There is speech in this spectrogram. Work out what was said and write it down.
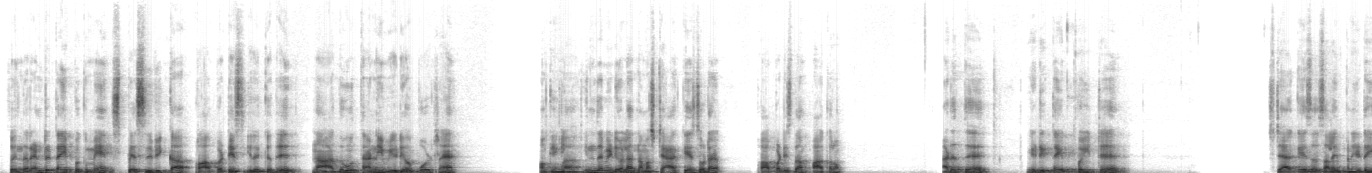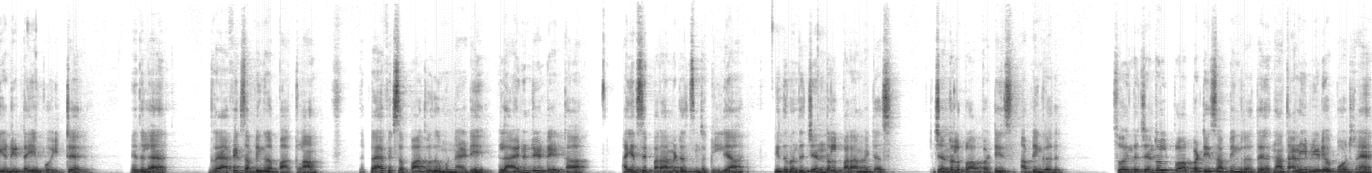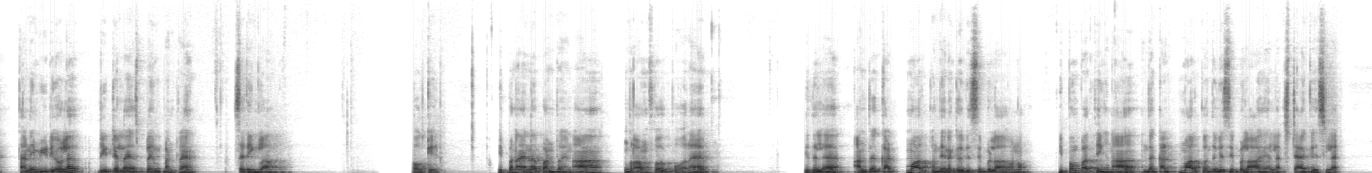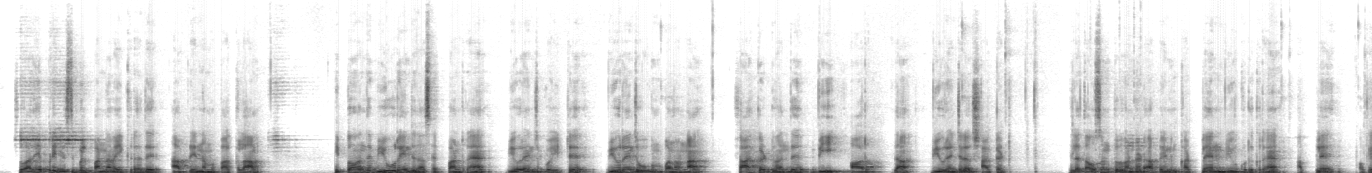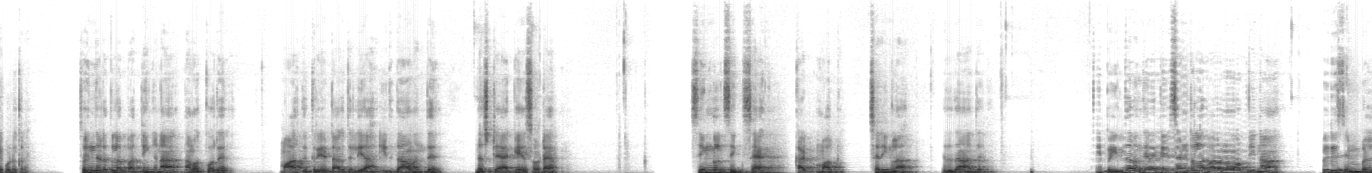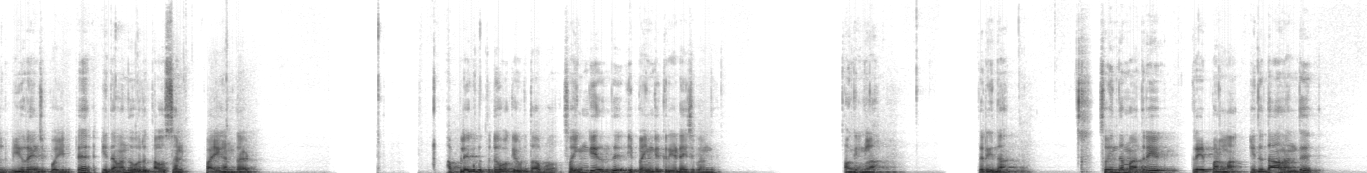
ஸோ இந்த ரெண்டு டைப்புக்குமே ஸ்பெசிஃபிக்காக ப்ராப்பர்ட்டிஸ் இருக்குது. நான் அதுவும் தனி வீடியோ போடுறேன். ஓகேங்களா இந்த வீடியோவில் நம்ம ஸ்டேர் கேஸோட ப்ராப்பர்ட்டிஸ் தான் பார்க்குறோம். அடுத்து எடிட் டைப் போயிட்டு ஸ்டேர் கேஸை செலக்ட் பண்ணிவிட்டு எடிட் டைப் போயிட்டு இதில் கிராஃபிக்ஸ் அப்படிங்கிறத பார்க்கலாம். இந்த கிராஃபிக்ஸை பார்க்குறதுக்கு முன்னாடி இல்லை ஐடென்டிட்டி டேட்டா ஐஎஃப்சி பராமீட்டர்ஸ் இருக்கு இல்லையா? இது வந்து ஜென்ரல் பராமீட்டர்ஸ் ஜென்ரல் ப்ராப்பர்ட்டிஸ் அப்படிங்கிறது. ஸோ இந்த ஜென்ரல் ப்ராப்பர்ட்டிஸ் அப்படிங்கிறது நான் தனி வீடியோ போடுறேன். தனி வீடியோவில் டீட்டெயிலாக எக்ஸ்பிளைன் பண்ணுறேன் சரிங்களா? ஓகே இப்போ நான் என்ன பண்ணுறேன்னா கிரவுண்ட் ஃப்ளோர் போகிறேன் இதில் அந்த கட் மார்க் வந்து எனக்கு விசிபிள் ஆகணும். இப்போ பார்த்தீங்கன்னா இந்த கட் மார்க் வந்து விசிபிள் ஆகலை ஸ்டேக்கேஸில் ஸோ அது எப்படி விசிபிள் பண்ண வைக்கிறது அப்படின்னு நம்ம பார்க்கலாம். இப்போ வந்து வியூ ரேஞ்சு நான் செட் பண்ணுறேன் வியூ ரேஞ்சு போயிட்டு வியூ ரேஞ்ச் ஓப்பன் பண்ணோம்னா ஷார்ட்கட் வந்து விஆர் தான் வியூ ரேஞ்சில் ஷார்ட்கட் இதில் தௌசண்ட் டூ ஹண்ட்ரட் அப்படின்னு கட் பிளேன் வியூ கொடுக்குறேன். அப்ளே ஓகே கொடுக்குறேன். ஸோ இந்த இடத்துல பார்த்தீங்கன்னா நமக்கு ஒரு மார்க் கிரியேட் ஆகுது இல்லையா? இதுதான் வந்து இந்த ஸ்டேக்கேஸோட சிங்கிள் சிக்ஸேக் கட் மார்க் சரிங்களா? இதுதான் அது. இப்போ இதை வந்து எனக்கு சென்டரில் வரணும் அப்படின்னா வெரி சிம்பிள் வியூ ரேஞ்ச் போயிட்டு இதை வந்து ஒரு தௌசண்ட் ஃபைவ் ஹண்ட்ரட் அப்ளை கொடுத்துட்டு ஓகே கொடுத்தா போதும் ஸோ இங்கே இருந்து இப்போ இங்கே கிரியேட் ஆயிடுச்சு பாருங்க. ஓகேங்களா தெரியுதா? ஸோ இந்த மாதிரி கிரியேட் பண்ணலாம். இதுதான் வந்து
